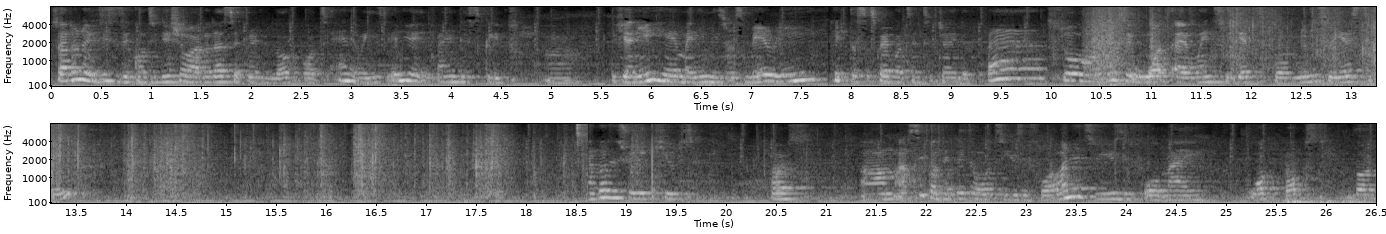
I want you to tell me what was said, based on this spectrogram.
So I don't know if this is a continuation or another separate vlog, but anyways, anyway, find this clip. mm, if you're new here, my name is Rosemarie. Hit the subscribe button to join the fam. So this is what I went to get from Miniso yesterday. I got this really cute purse. Um, I'm still contemplating what to use it for. I wanted to use it for my work box, but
